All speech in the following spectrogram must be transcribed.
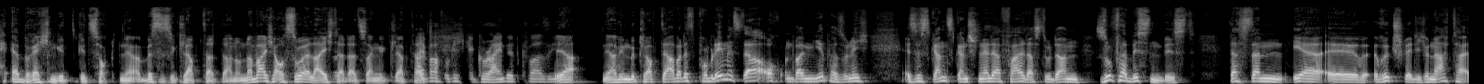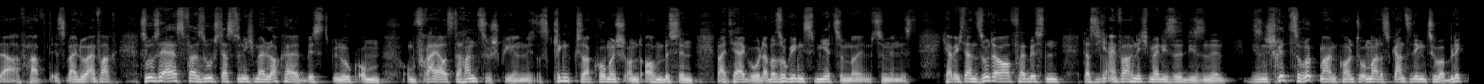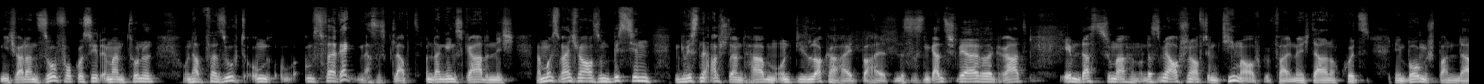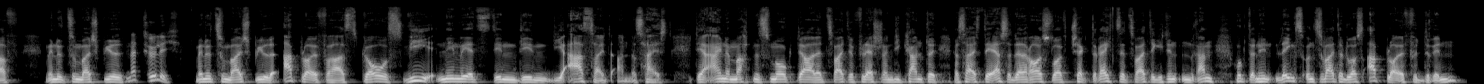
Erbrechen ge gezockt, ne, bis es geklappt hat dann. Und dann war ich auch so erleichtert, als es dann geklappt hat. Einfach wirklich gegrindet quasi. Ja, ja, wie ein Bekloppter. Aber das Problem ist da auch, und bei mir persönlich, es ist ganz, ganz schnell der Fall, dass du dann so verbissen bist, das dann eher äh, rückschrittig und nachteilhaft ist, weil du einfach so sehr erst versuchst, dass du nicht mehr locker bist genug, um, um frei aus der Hand zu spielen. Das klingt zwar komisch und auch ein bisschen weit hergeholt, aber so ging es mir zum, zumindest. Ich habe mich dann so darauf verbissen, dass ich einfach nicht mehr diese, diesen, diesen Schritt zurück machen konnte, um mal das ganze Ding zu überblicken. Ich war dann so fokussiert in meinem Tunnel und habe versucht, um, um, ums Verrecken, dass es klappt. Und dann ging es gerade nicht. Man muss manchmal auch so ein bisschen einen gewissen Abstand haben und die Lockerheit behalten. Das ist ein ganz schwerer Grad, eben das zu machen. Und das ist mir auch schon oft im Team aufgefallen, wenn ich da noch kurz den Bogen spannen darf. Wenn du zum Beispiel, natürlich, wenn du zum Beispiel Abläufe hast, Goes, wie nehmen wir jetzt den, den, die A-Side an? Das heißt, der eine macht einen Smoke da, der zweite flasht an die Kante. Das heißt, der erste, der rausläuft, checkt rechts, der zweite geht hinten dran, guckt dann hinten links und so weiter. Du hast Abläufe drin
